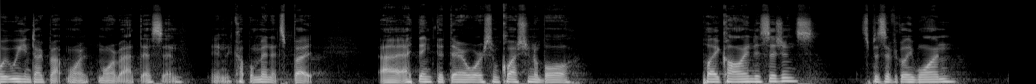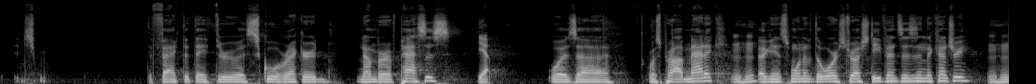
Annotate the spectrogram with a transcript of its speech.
We, we can talk about more more about this in in a couple minutes, but uh, I think that there were some questionable play calling decisions. Specifically, one, the fact that they threw a school record number of passes Yep. was uh, was problematic against one of the worst rush defenses in the country. Mm-hmm.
